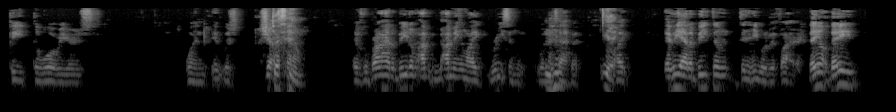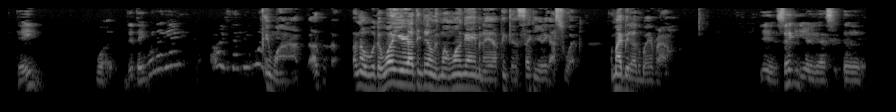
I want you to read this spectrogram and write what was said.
beat the Warriors when it was just, Just him. him. if LeBron had to beat them, I, I mean, like recently when Mhm. this happened, Yeah, like if he had to beat them, then he would have been fired. They don't. they they what did they win that game? I always think they won. they won. I, I, I know the one year I think they only won one game, and then I think the second year they got swept. It might be the other way around. Yeah, the second year they got the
